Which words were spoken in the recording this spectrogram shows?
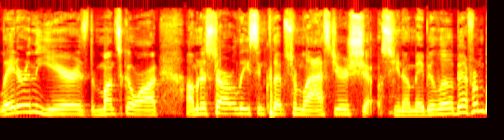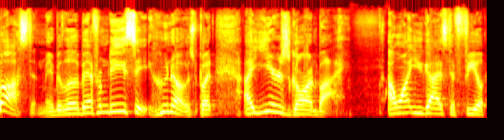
Later in the year, as the months go on, I'm going to start releasing clips from last year's shows. You know, maybe a little bit from Boston, maybe a little bit from DC. Who knows? But a year's gone by. I want you guys to feel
